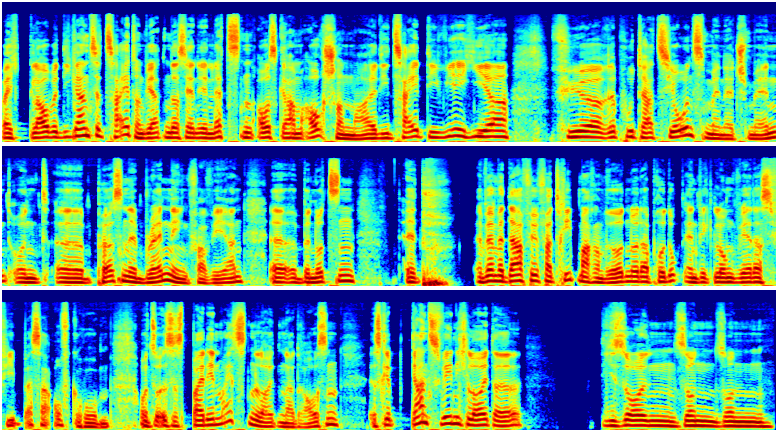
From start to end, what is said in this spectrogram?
weil ich glaube, die ganze Zeit, und wir hatten das ja in den letzten Ausgaben auch schon mal, die Zeit, die wir hier für Reputationsmanagement und äh, Personal Branding verwehren, äh, benutzen, äh, wenn wir dafür Vertrieb machen würden oder Produktentwicklung, wäre das viel besser aufgehoben. Und so ist es bei den meisten Leuten da draußen. Es gibt ganz wenig Leute, die so ein, so ein, so ein,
